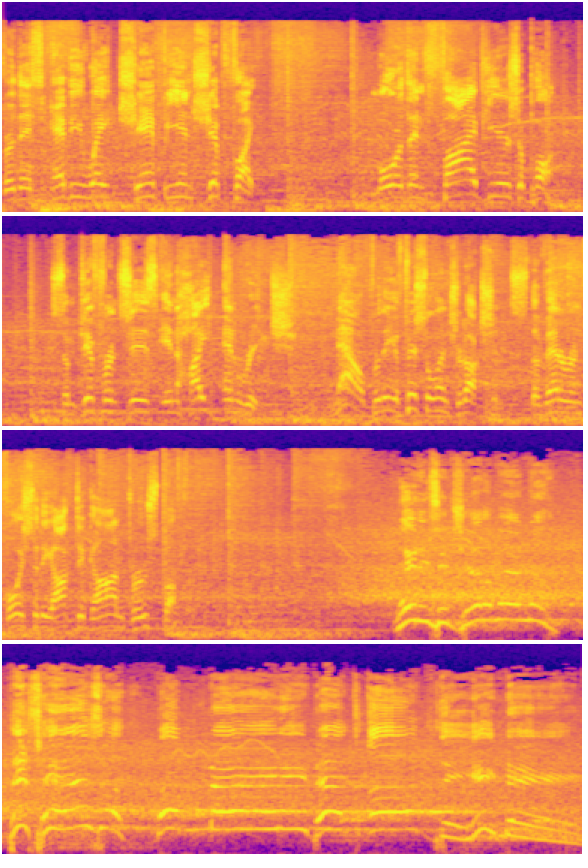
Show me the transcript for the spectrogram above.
For this heavyweight championship fight. More than five years apart. Some differences in height and reach. Now for the official introductions. The veteran voice of the Octagon, Bruce Buffer. Ladies and gentlemen, this is the main event of the evening.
